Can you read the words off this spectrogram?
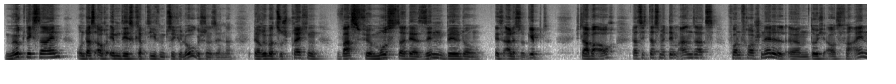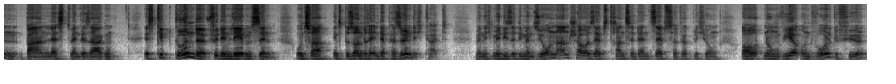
möglich sein und das auch im deskriptiven psychologischen Sinne, darüber zu sprechen, was für Muster der Sinnbildung es alles so gibt. Ich glaube auch, dass sich das mit dem Ansatz von Frau Schnell ähm, durchaus vereinbaren lässt, wenn wir sagen, es gibt Gründe für den Lebenssinn und zwar insbesondere in der Persönlichkeit. Wenn ich mir diese Dimensionen anschaue, Selbsttranszendenz, Selbstverwirklichung, Ordnung, Wir und Wohlgefühl,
